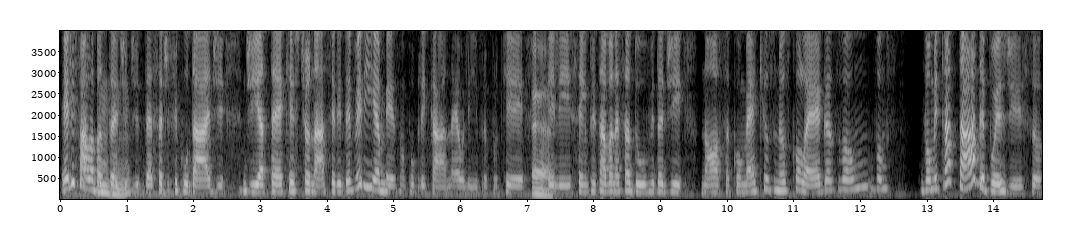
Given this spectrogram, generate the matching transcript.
Ele fala bastante uhum. de, dessa dificuldade de até questionar se ele deveria mesmo publicar, né, o livro, porque é. ele sempre estava nessa dúvida de nossa, como é que os meus colegas vão, vão, vão me tratar depois disso?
